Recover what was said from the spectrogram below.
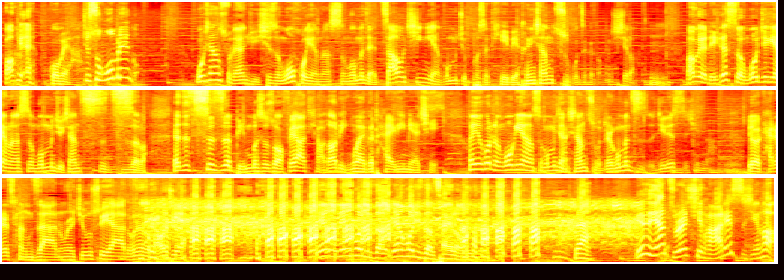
包括哎，各位啊，就说我们两个，我想说两句，其实我和杨老师，我们在早几年我们就不是特别很想做这个东西了。嗯，包括那个时候，我就跟杨老师，我们就想辞职了。但是辞职并不是说非要跳到另外一个台里面去，很有可能我跟杨老师，我们讲想做点我们自己的事情了，比如开点厂子啊，弄点酒水啊，弄两个包间。两个两伙就遭两伙就遭踩了。对吧？有人想做点其他的事情哈，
